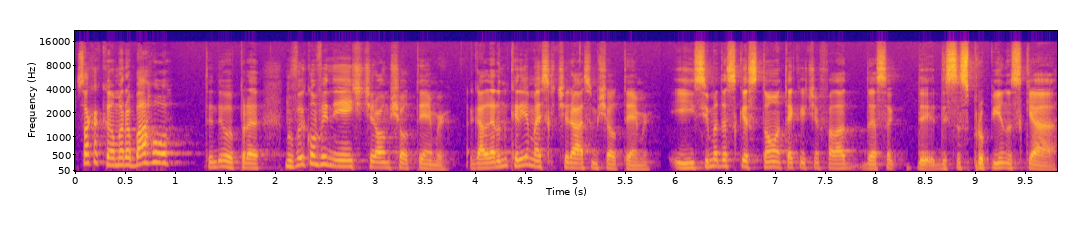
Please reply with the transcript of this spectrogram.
só que a Câmara barrou. Entendeu? Pra... Não foi conveniente tirar o Michel Temer. A galera não queria mais que tirasse o Michel Temer. E em cima dessa questão, até que eu tinha falado dessa, de- dessas propinas que a,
